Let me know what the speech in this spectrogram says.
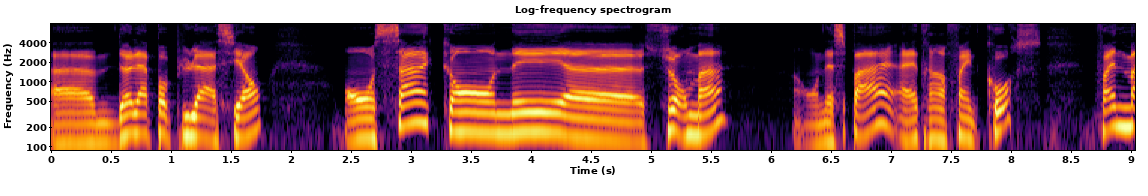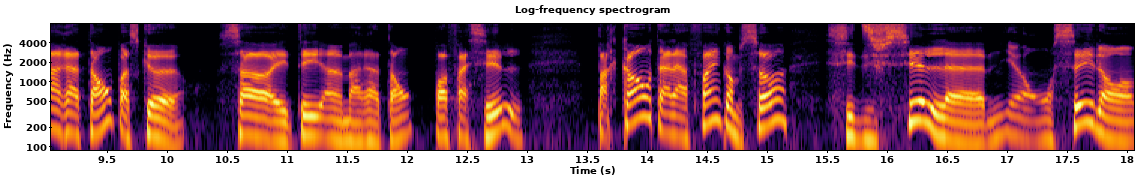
euh, de la population. On sent qu'on est euh, sûrement, on espère, être en fin de course, fin de marathon, parce que ça a été un marathon pas facile. Par contre, à la fin, comme ça, c'est difficile. Euh, on sait, là,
